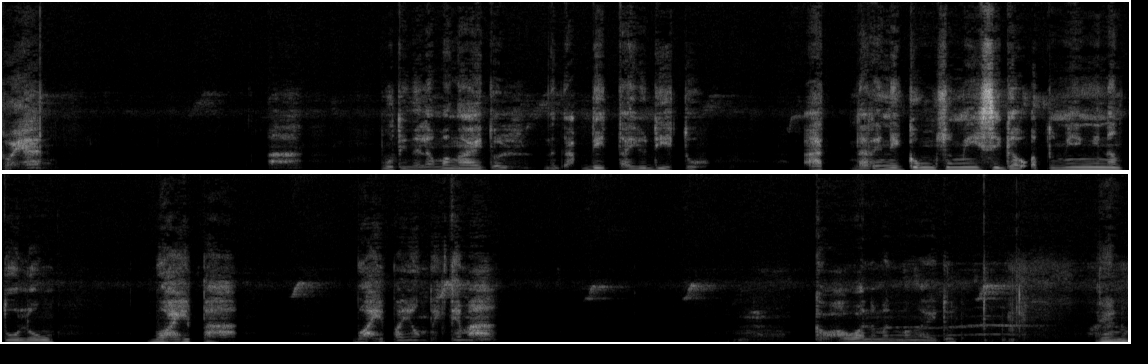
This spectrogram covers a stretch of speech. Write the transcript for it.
So ayan. Buti na lang mga idol, nag-update tayo dito. At narinig kong sumisigaw at humingi ng tulong. Buhay pa. Buhay pa yung biktima. Kawawa naman mga idol. Ayan o.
